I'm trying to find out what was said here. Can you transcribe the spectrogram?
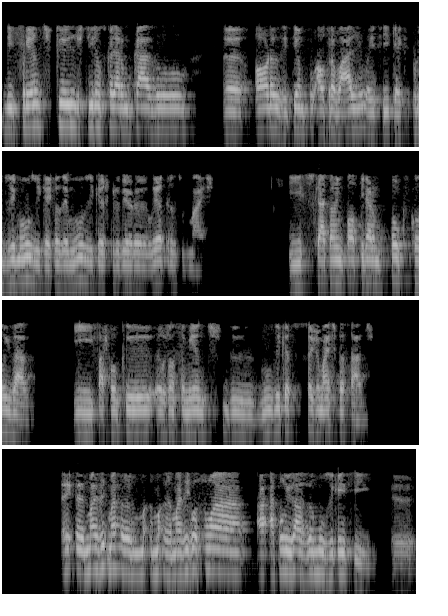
diferentes que lhes tiram se calhar um bocado uh, horas e tempo ao trabalho em si, que é produzir música e fazer música, escrever eh, letras e tudo mais. E isso se calhar também pode tirar um pouco de qualidade e faz com que os lançamentos de música sejam mais espaçados. É, é, mais, mais, mais, em relação à, à, à, qualidade da música em si, uh,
